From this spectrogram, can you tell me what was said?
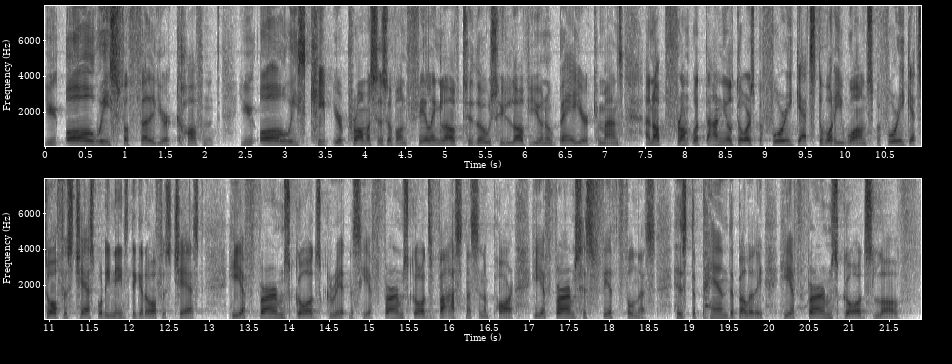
You always fulfill your covenant. You always keep your promises of unfailing love to those who love you and obey your commands. And up front, what Daniel does before he gets to what he wants, before he gets off his chest what he needs to get off his chest, he affirms God's greatness. He affirms God's vastness and power. He affirms his faithfulness, his dependability. He affirms God's love.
